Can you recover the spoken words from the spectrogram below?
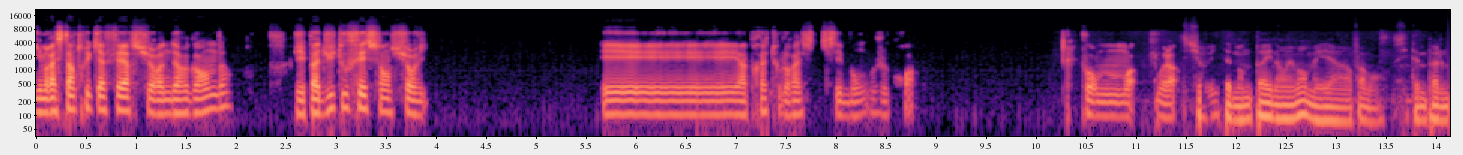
Il me reste un truc à faire sur Underground. J'ai pas du tout fait sans survie. Et après, tout le reste, c'est bon, je crois. Pour moi, voilà. Survie, ça demande pas énormément, mais euh, enfin bon, si t'aimes pas le,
